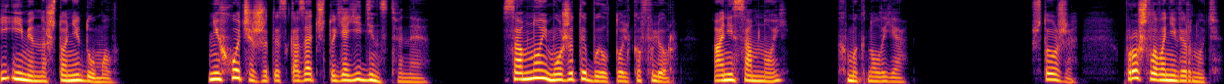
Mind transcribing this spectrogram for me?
И именно что не думал. Не хочешь же ты сказать, что я единственная? Со мной, может, и был только флёр, а не со мной, хмыкнула я. Что же, прошлого не вернуть.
